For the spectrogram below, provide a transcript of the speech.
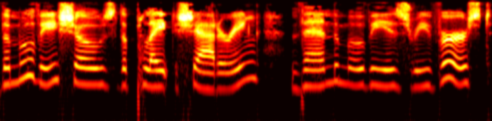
The movie shows the plate shattering, then the movie is reversed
